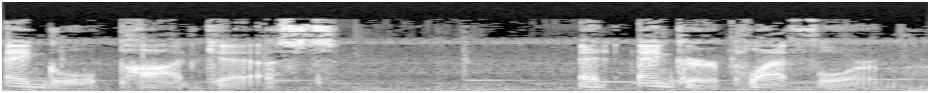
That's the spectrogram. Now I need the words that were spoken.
Angle podcast, an anchor platform.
